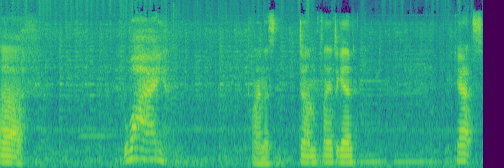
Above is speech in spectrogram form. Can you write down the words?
Uh, why? Climb this dumb plant again. Cats.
